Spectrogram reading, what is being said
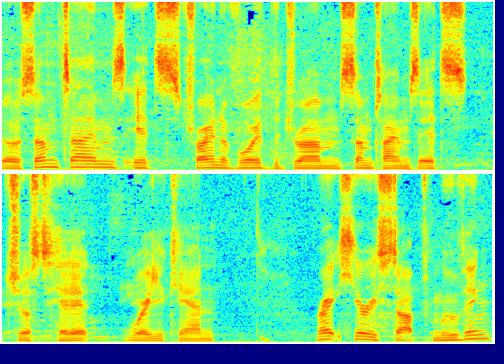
So sometimes it's try and avoid the drum, sometimes it's just hit it where you can. Right here he stopped moving,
